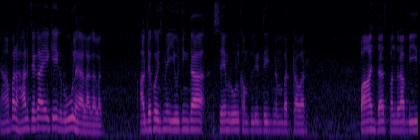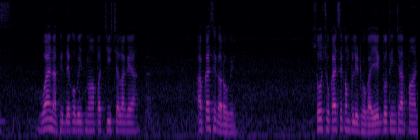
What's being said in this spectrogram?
यहाँ पर हर जगह एक एक रूल है अलग अलग आप देखो, इसमें using the same rule complete these number tower पाँच, दस, पंद्रह, बीस, हुआ है ना? फिर देखो, बीच में वहाँ पच्चीस चला गया। आप कैसे करोगे? सोचो, कैसे कंप्लीट होगा? एक, दो, तीन, चार, पाँच।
